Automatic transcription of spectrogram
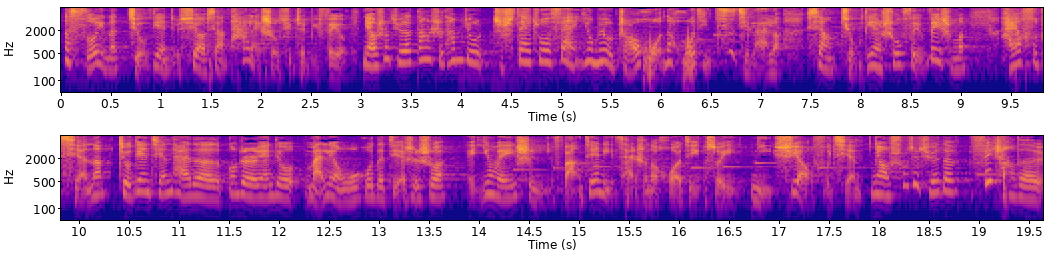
那所以呢，酒店就需要向他来收取这笔费用。鸟叔觉得当时他们就只是在做饭，又没有着火，那火警自己来了，向酒店收费，为什么还要付钱呢？酒店前台的工作人员就满脸无辜的解释说，因为是你房间里产生的火警，所以你需要付钱。鸟叔就觉得非常的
